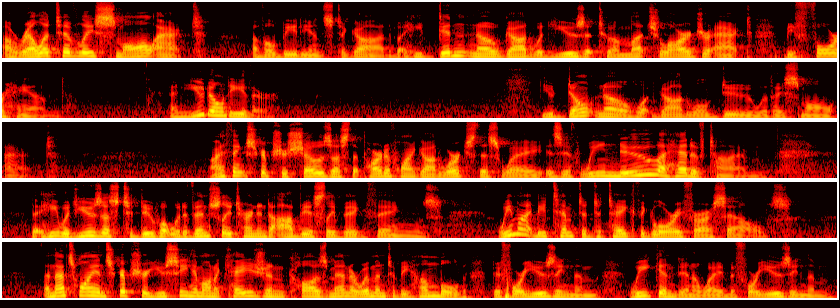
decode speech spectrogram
a relatively small act of obedience to God. But he didn't know God would use it to a much larger act beforehand. And you don't either. You don't know what God will do with a small act. I think Scripture shows us that part of why God works this way is if we knew ahead of time that He would use us to do what would eventually turn into obviously big things, we might be tempted to take the glory for ourselves. And that's why in Scripture you see Him on occasion cause men or women to be humbled before using them, weakened in a way before using them.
